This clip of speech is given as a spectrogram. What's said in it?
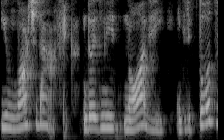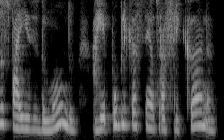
e o norte da África. Em 2009, entre todos os países do mundo, a República Centro-Africana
